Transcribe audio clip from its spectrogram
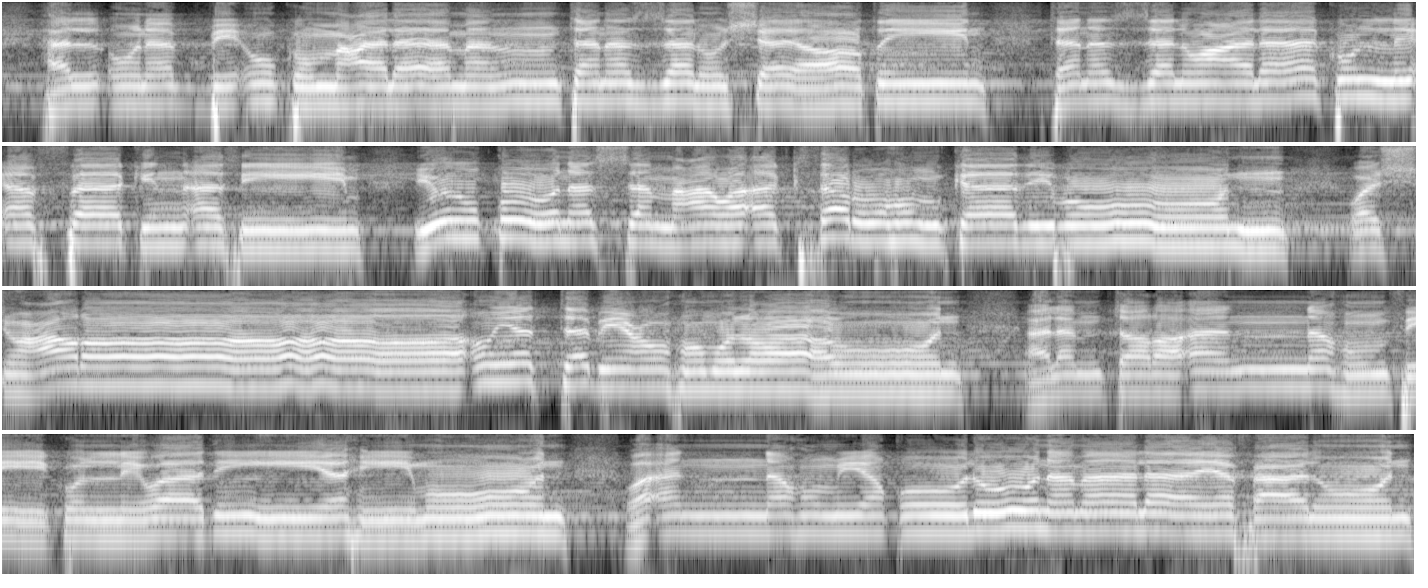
هل أنبئكم على من تنزل الشياطين؟ تنزل على كل أفاك أثيم. يلقون السمع وأكثرهم كاذبون. والشعراء يتبعهم الغاوون. ألم تر أنهم في كل واد يهيمون؟ وأنهم يقولون ما لا يفعلون.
